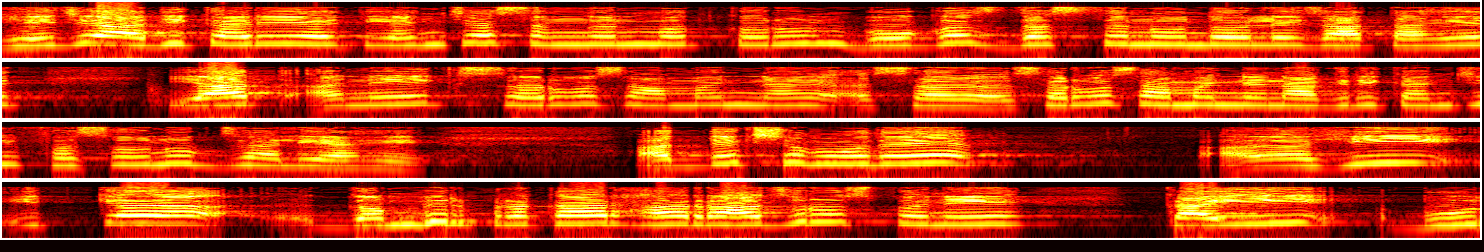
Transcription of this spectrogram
हे जे अधिकारी आहेत यांच्या संगनमत करून बोगस दस्त नोंदवले जात आहेत. यात अनेक सर्वसामान्य सर्वसामान्य नागरिकांची फसवणूक झाली आहे. अध्यक्ष महोदय ही इतक्या गंभीर प्रकार हा राजरोसपणे काही भू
